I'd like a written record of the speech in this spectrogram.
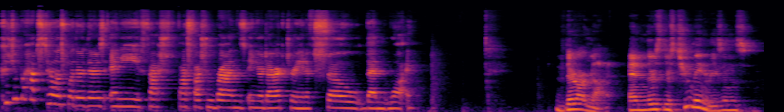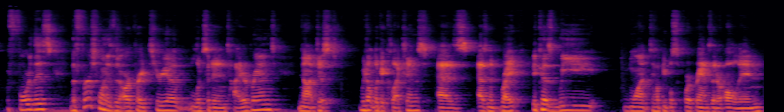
Could you perhaps tell us whether there's any fast, fashion brands in your directory, and if so, then why? There are not, and there's there's two main reasons for this. The first one is that our criteria looks at an entire brand, not just we don't look at collections as as an, right because we want to help people support brands that are all in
